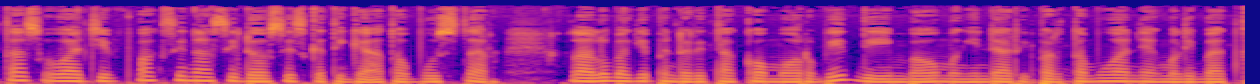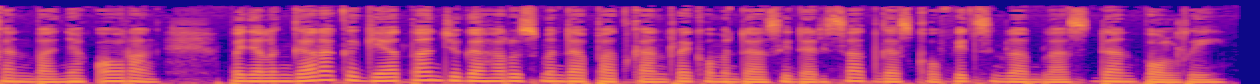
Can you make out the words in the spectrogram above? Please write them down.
atas wajib vaksinasi dosis ketiga atau booster. Lalu bagi penderita komorbid diimbau menghindari pertemuan yang melibatkan banyak orang. Penyelenggara kegiatan juga harus mendapatkan rekomendasi dari Satgas COVID-19 dan Polri.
